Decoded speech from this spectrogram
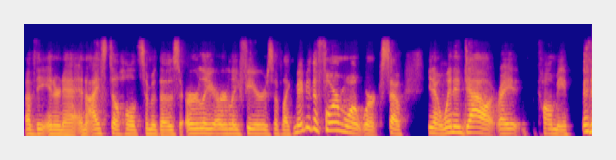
of the internet. And I still hold some of those early, early fears of like, maybe the form won't work. So, you know, when in doubt, right, call me. And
